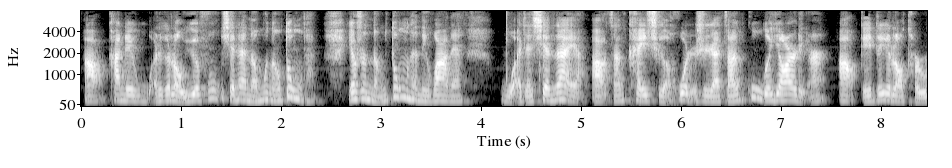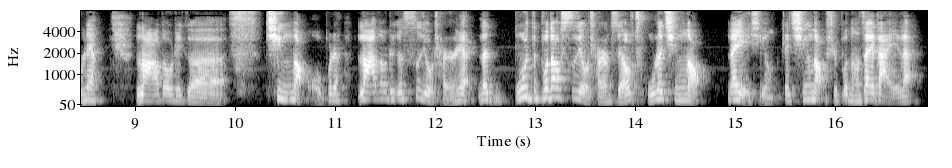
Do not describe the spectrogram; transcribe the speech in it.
啊，看这我这个老岳父现在能不能动弹？要是能动弹的话呢，我这现在呀啊，咱开车或者是啊，咱雇个幺二零啊，给这个老头呢拉到这个青岛，不是拉到这个四九城去？那不不到四九城，只要出了青岛那也行，这青岛是不能再待了。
